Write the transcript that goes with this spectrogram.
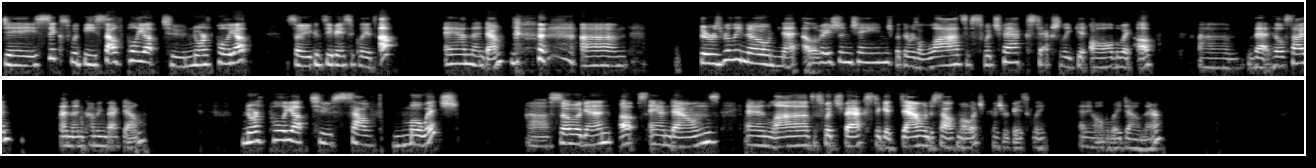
Day six would be South Puyallup to North Puyallup. So you can see basically it's up and then down. um, there was really no net elevation change, but there was a lots of switchbacks to actually get all the way up um, that hillside and then coming back down. North Puyallup to South Mowich. Uh, so again, ups and downs and lots of switchbacks to get down to South Mowich because you're basically heading all the way down there.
